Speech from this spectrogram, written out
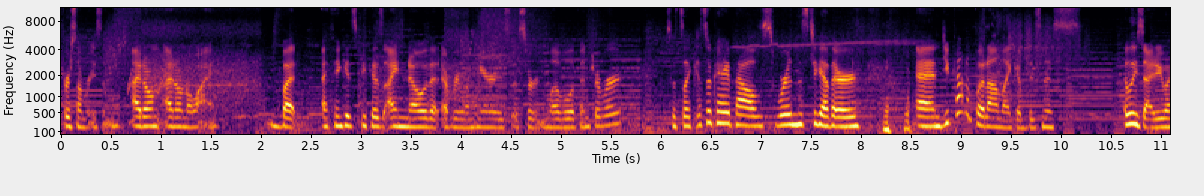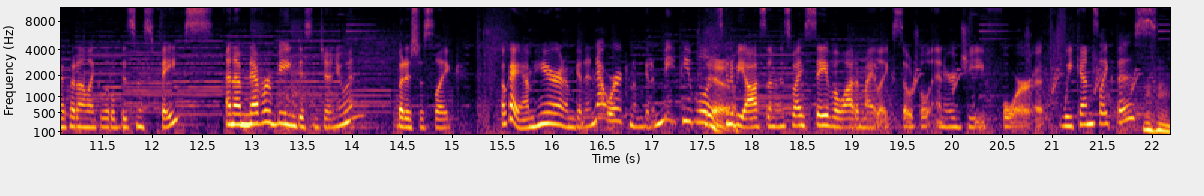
for some reason. I don't I don't know why. But I think it's because I know that everyone here is a certain level of introvert. So it's like, it's okay, pals, we're in this together. and you kind of put on like a business, at least I do, I put on like a little business face. And I'm never being disingenuine, but it's just like, okay, I'm here and I'm gonna network and I'm gonna meet people and Yeah. it's gonna be awesome. And so I save a lot of my like social energy for uh, weekends like this. Mhm.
